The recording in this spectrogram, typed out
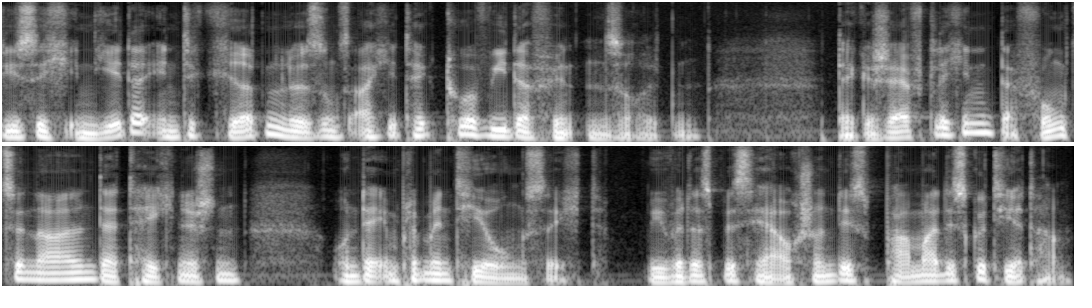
die sich in jeder integrierten Lösungsarchitektur wiederfinden sollten. Der geschäftlichen, der funktionalen, der technischen und der Implementierungssicht, wie wir das bisher auch schon ein paar Mal diskutiert haben.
